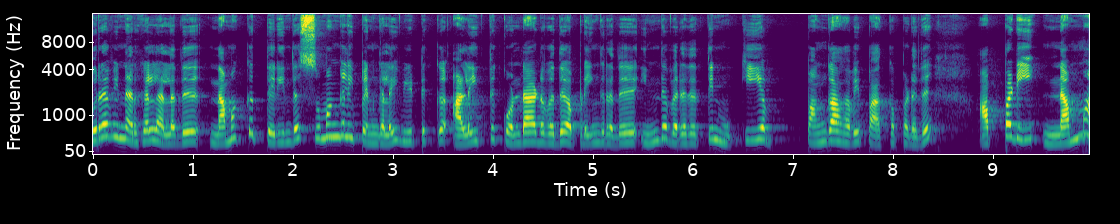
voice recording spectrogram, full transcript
உறவினர்கள் அல்லது நமக்கு தெரிந்த சுமங்கலி பெண்களை வீட்டுக்கு அழைத்து கொண்டாடுவது அப்படிங்கிறது இந்த விரதத்தின் முக்கிய பங்காகவே பார்க்கப்படுது. அப்படி நம்ம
